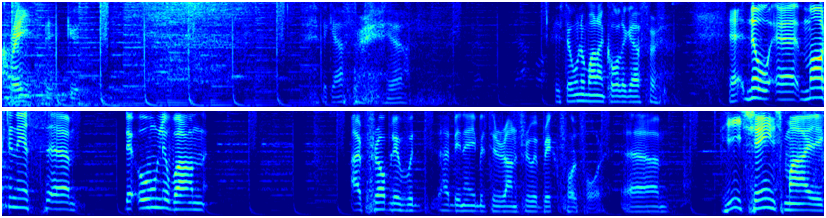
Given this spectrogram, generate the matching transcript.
crazy good. The gaffer, yeah. He's the only one I call the gaffer. Uh, no, uh, Martin is um, the only one I probably would have been able to run through a brick wall for. Um, he changed my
